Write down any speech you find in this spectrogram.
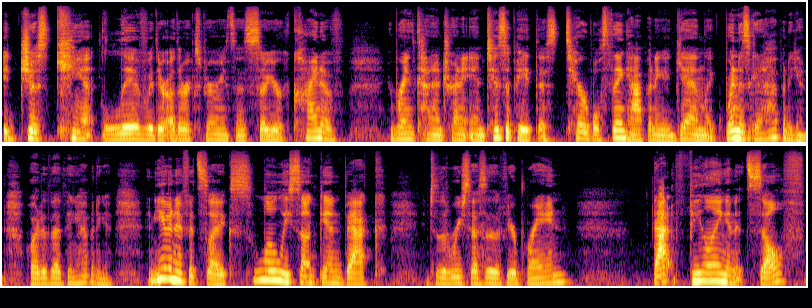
it just can't live with your other experiences. So you're kind of your brain's kind of trying to anticipate this terrible thing happening again. Like, when is it going to happen again? Why did that thing happen again? And even if it's like slowly sunk in back into the recesses of your brain, that feeling in itself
